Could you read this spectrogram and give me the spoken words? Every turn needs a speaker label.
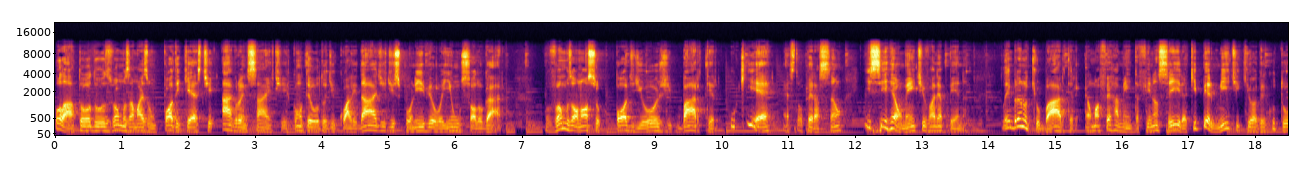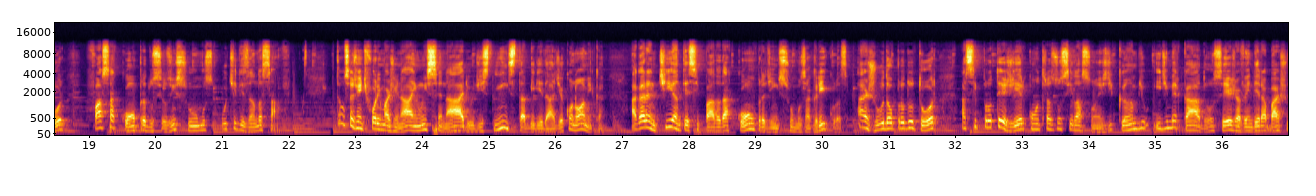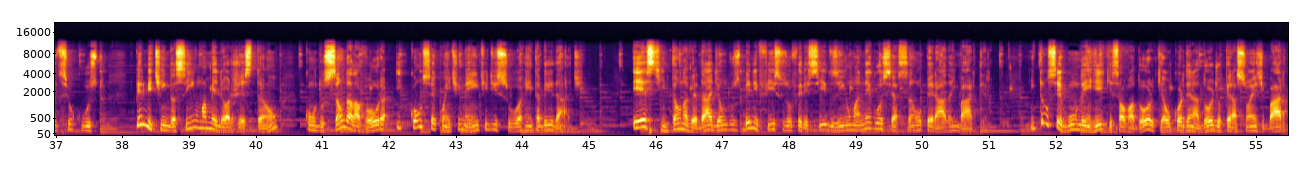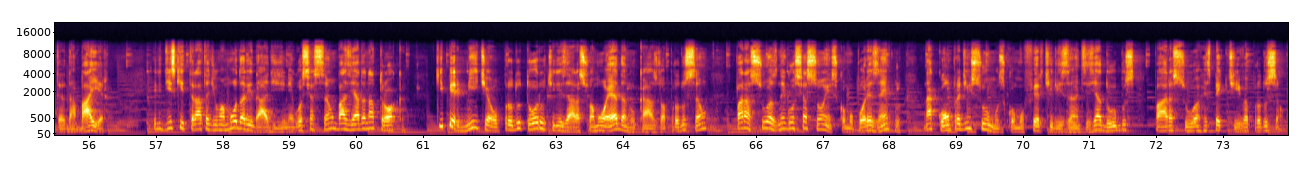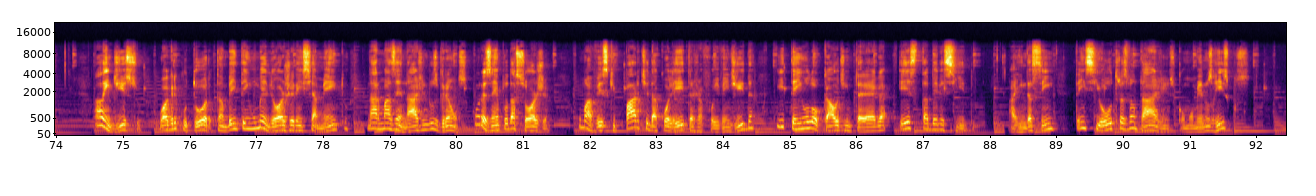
Speaker 1: Olá a todos, vamos a mais um podcast Agro Insight, conteúdo de qualidade disponível em um só lugar. Vamos ao nosso pod de hoje, barter. O que é esta operação e se realmente vale a pena? Lembrando que o barter é uma ferramenta financeira que permite que o agricultor faça a compra dos seus insumos utilizando a safra. Então, se a gente for imaginar em um cenário de instabilidade econômica, a garantia antecipada da compra de insumos agrícolas ajuda o produtor a se proteger contra as oscilações de câmbio e de mercado, ou seja, vender abaixo de seu custo, permitindo assim uma melhor gestão, condução da lavoura e, consequentemente, de sua rentabilidade. Este, então, na verdade, é um dos benefícios oferecidos em uma negociação operada em barter. Então, segundo Henrique Salvador, que é o coordenador de operações de barter da Bayer, ele diz que trata de uma modalidade de negociação baseada na troca, que permite ao produtor utilizar a sua moeda, no caso a produção, para suas negociações, como por exemplo na compra de insumos como fertilizantes e adubos para sua respectiva produção. Além disso, o agricultor também tem um melhor gerenciamento na armazenagem dos grãos, por exemplo da soja uma vez que parte da colheita já foi vendida e tem o local de entrega estabelecido. Ainda assim, tem-se outras vantagens, como menos riscos,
